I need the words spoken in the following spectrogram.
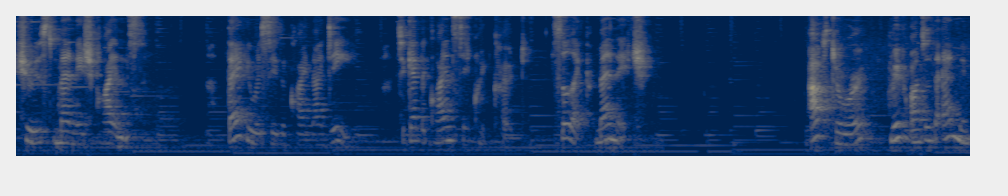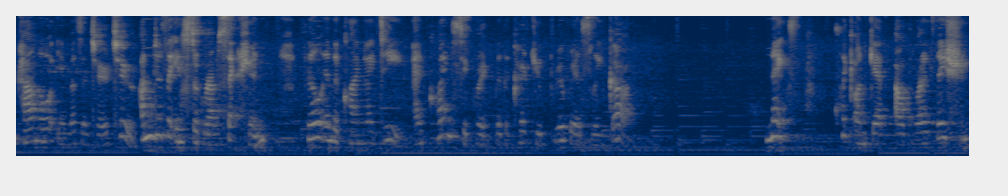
choose Manage Clients. There you will see the client ID. To get the client secret code, select Manage. Afterward, move on to the admin panel in Magento 2. Under the Instagram section, fill in the client ID and client secret with the code you previously got. Next, click on Get Authorization.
